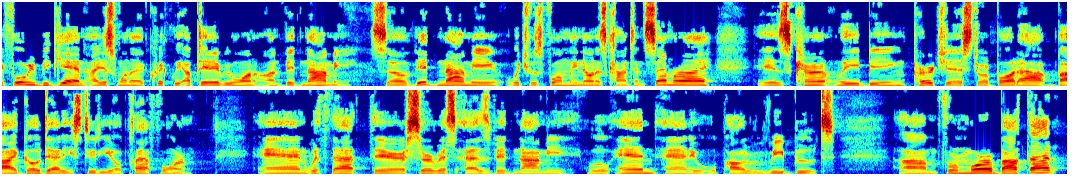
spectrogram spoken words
before we begin, I just want to quickly update everyone on Vidnami. So Vidnami, which was formerly known as Content Samurai, is currently being purchased or bought out by GoDaddy Studio platform. And with that, their service as Vidnami will end and it will probably reboot. Um, for more about that,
